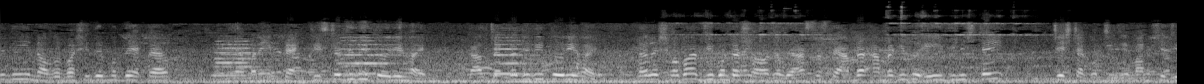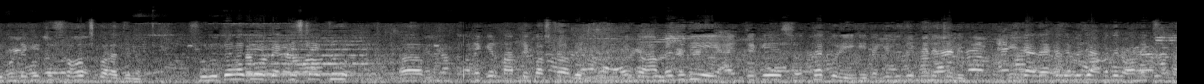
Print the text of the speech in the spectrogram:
যদি নগরবাসীদের মধ্যে একটা মানে প্র্যাকটিসটা যদি তৈরি হয় কালচারটা যদি তৈরি হয়, তাহলে সবার জীবনটা সহজ হবে। আস্তে আস্তে আমরা আমরা কিন্তু এই জিনিসটাই চেষ্টা করছি যে মানুষের জীবনটাকে একটু সহজ করার জন্য শুরুতে হয়তো এই প্র্যাকটিসটা একটু অনেকের মানতে কষ্ট হবে কিন্তু আমরা যদি এই আইনটাকে শ্রদ্ধা করি, এটাকে যদি মেনে চলি, এটা দেখা যাবে যে আমাদের অনেক হবে।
